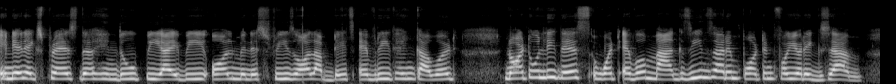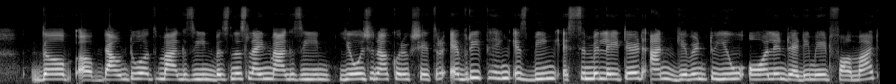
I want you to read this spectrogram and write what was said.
Indian Express, The Hindu, PIB, all ministries, all updates, everything covered. Not only this, whatever magazines are important for your exam, the uh, Down to Earth magazine, Business Line magazine, Yojana Kurukshetra, everything is being assimilated and given to you all in ready-made format.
